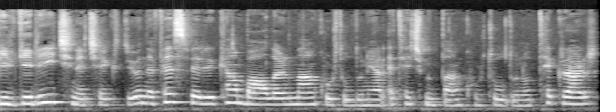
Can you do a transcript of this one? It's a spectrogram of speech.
bilgeliği içine çek diyor. Nefes verirken bağlarından kurtulduğunu yani attachment'tan kurtulduğunu, tekrar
